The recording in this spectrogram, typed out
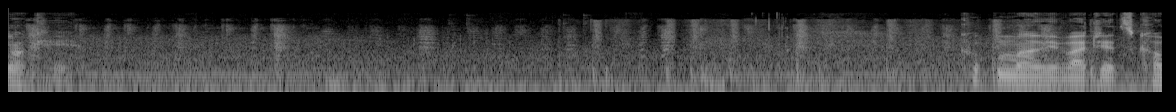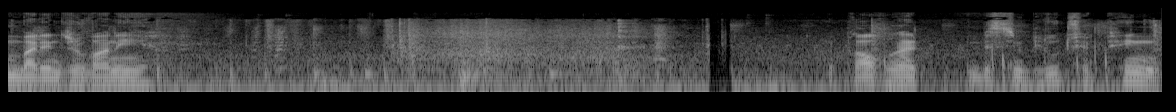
Okay. Gucken mal, wie weit wir jetzt kommen bei den Giovanni. Wir brauchen halt ein bisschen Blut für Pink.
